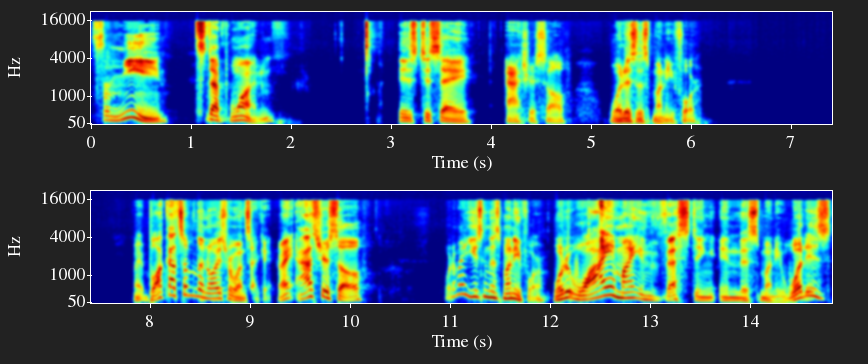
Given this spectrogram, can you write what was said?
for me, step one is to say, ask yourself, what is this money for? Right? Block out some of the noise for one second, right? Ask yourself, what am I using this money for? What why am I investing in this money? What is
